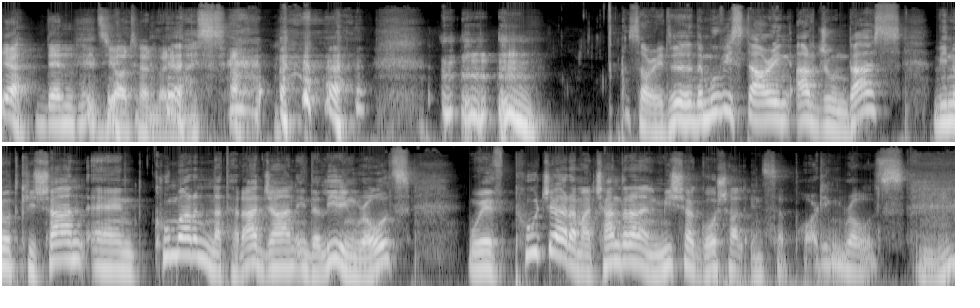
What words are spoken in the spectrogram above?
yeah, then it's your turn, buddy. Sorry, the, the, movie starring Arjun Das, Vinod Kishan, and Kumar Natarajan in the leading roles, with Pooja Ramachandran and Misha Ghoshal in supporting roles. Mm-hmm.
